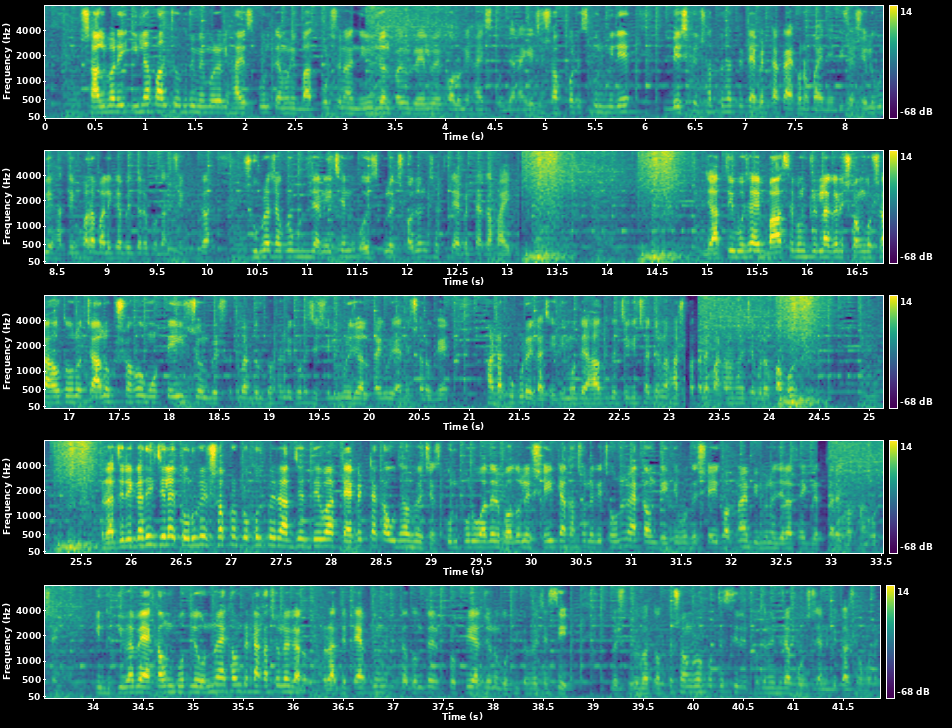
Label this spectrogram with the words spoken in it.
Salbari, Ilapal Chowdhury memorial high school, তেমনি বাদ পড়ছে না new Jalpaiguri railway colony high school. জানা গেছে, সবকটি স্কুল মিলে বেশ কিছু ছাত্রছাত্রী ট্যাবের টাকা এখনও পায়নি। বিষয় শিলিগুড়ি, হাকিমপাড়া বালিকা বিদ্যালয়ের প্রধান শিক্ষিকা শুভ্রা চক্রবর্তী জানিয়েছেন, ওই স্কুলে ছজন ছাত্রী ট্যাবের টাকা পায়নি। যাত্রী বোঝাই বাস এবং ট্রেলার গাড়ির সংঘর্ষে আহত হলো চালক সহ মোট তেইশ জন। বৃহস্পতিবার দুর্ঘটনাটি ঘটেছে শিলিগুড়ি জলপাইগুড়ি জাতীয় সড়কে ফাটাপুকুরের কাছে। ইতিমধ্যে আহতদের চিকিৎসার জন্য হাসপাতালে পাঠানো হয়েছে বলে খবর। রাজ্যের একাধিক জেলায় তরুণের স্বপ্ন প্রকল্পে রাজ্যের দেওয়া ট্যাবের টাকা উধাও হয়েছে। স্কুল পড়ুয়াদের বদলে সেই টাকা চলে গেছে অন্য অ্যাকাউন্টে। ইতিমধ্যে সেই ঘটনায় বিভিন্ন জেলা থেকে গ্রেপ্তারের ঘটনা ঘটছে। কিন্তু কীভাবে অ্যাকাউন্ট বদলে অন্য অ্যাকাউন্টে টাকা চলে গেল? রাজ্যের ট্যাব দুর্নীতি তদন্তের প্রক্রিয়ার জন্য গঠিত হয়েছে সিট। বৃহস্পতিবার তথ্য সংগ্রহ করতে সিটের প্রতিনিধিরা পৌঁছে যান বিকাশ ভবনে।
